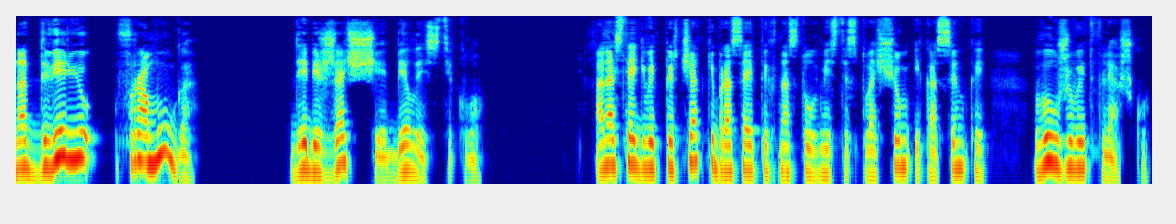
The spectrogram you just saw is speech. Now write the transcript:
Над дверью фрамуга, дребезжащее белое стекло. Она стягивает перчатки, бросает их на стол вместе с плащом и косынкой, выуживает фляжку.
